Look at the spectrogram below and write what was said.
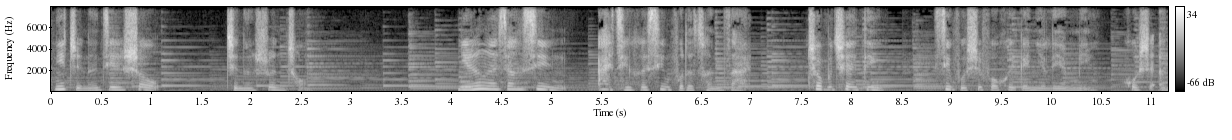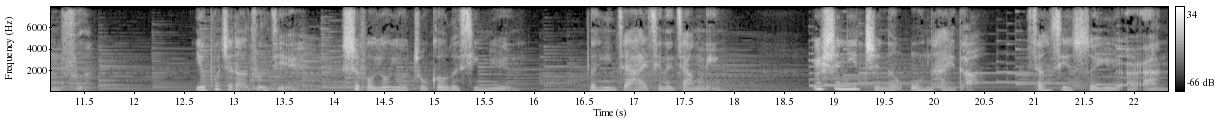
你只能接受，只能顺从。你仍然相信爱情和幸福的存在，却不确定幸福是否会给你怜悯。或是恩赐，也不知道自己是否拥有足够的幸运，能迎接爱情的降临。于是你只能无奈的相信随遇而安，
